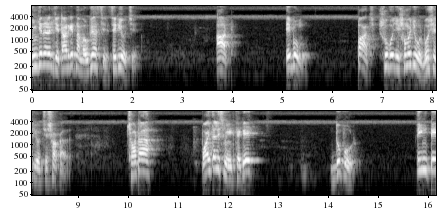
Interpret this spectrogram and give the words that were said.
ইন জেনারেল যে টার্গেট নাম্বার উঠে আসছে, সেটি হচ্ছে আট এবং পাঁচ। শুভ যে সময়টি বলব, সেটি হচ্ছে সকাল। ছটা পঁয়তাল্লিশ মিনিট থেকে দুপুর তিনটে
